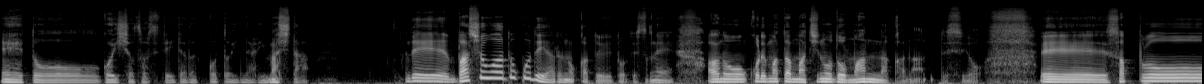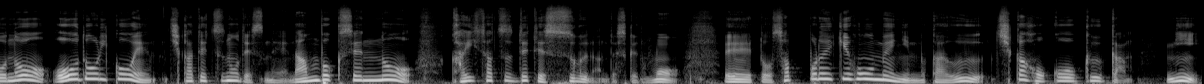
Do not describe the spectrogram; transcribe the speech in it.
えーとご一緒させていただくことになりました。で場所はどこでやるのかというとですねあのこれまた街のど真ん中なんですよ、えー、札幌の大通公園地下鉄のですね南北線の改札出てすぐなんですけども、えーと、札幌駅方面に向かう地下歩行空間に、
